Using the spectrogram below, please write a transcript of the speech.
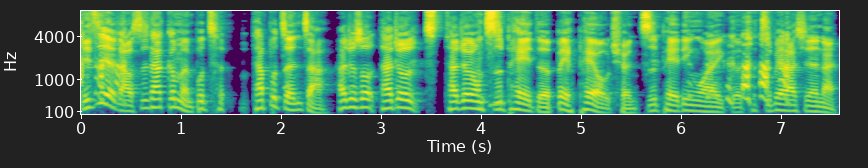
林志杰老师他根本不挣，他不挣扎，他就说，他就他就用支配的被配偶权支配另外一个，支配他先生来。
